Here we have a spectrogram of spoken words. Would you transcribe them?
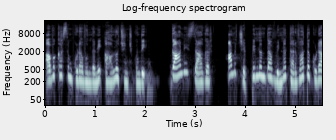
అవకాశం కూడా ఉందని ఆలోచించుకుంది. కానీ సాగర్ ఆమె చెప్పిందంతా విన్న తర్వాత కూడా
